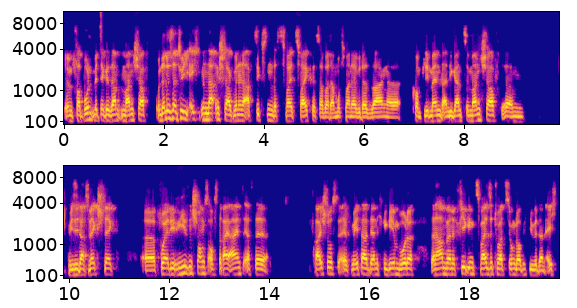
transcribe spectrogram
im Verbund mit der gesamten Mannschaft. Und dann ist natürlich echt ein Nackenschlag, wenn du in der 80. das 2-2 kriegst. Aber da muss man ja wieder sagen, äh, Kompliment an die ganze Mannschaft, ähm, wie sie das wegsteckt. Äh, vorher die Riesenchance aufs 3-1, erst der Freistoß, der Elfmeter, der nicht gegeben wurde. Dann haben wir eine 4 gegen 2 Situation, glaube ich, die wir dann echt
